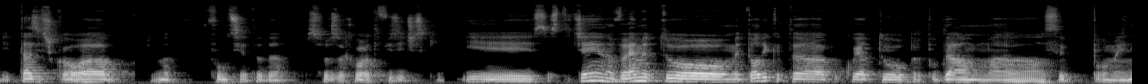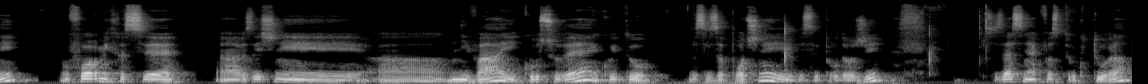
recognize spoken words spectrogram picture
и тази школа има функцията да свързва хората физически. И с течение на времето методиката, по която преподавам, се промени. Оформиха се различни а, нива и курсове, които да се започне и да се продължи. Създаде се някаква структура,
